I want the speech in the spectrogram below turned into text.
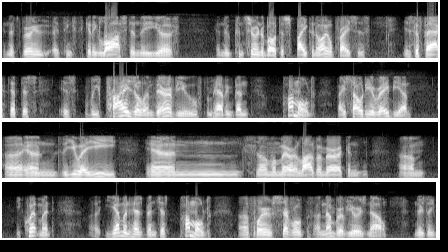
and it's very, I think, it's getting lost in the uh, in the concern about the spike in oil prices, is the fact that this is reprisal, in their view, from having been pummeled by Saudi Arabia uh, and the UAE and some Amer- a lot of American um, equipment. Uh, Yemen has been just pummeled uh, for several a number of years now. And there's the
